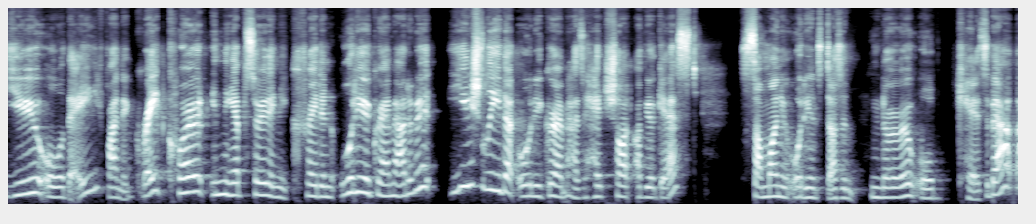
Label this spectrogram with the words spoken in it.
you or they find a great quote in the episode and you create an audiogram out of it. Usually, that audiogram has a headshot of your guest, someone your audience doesn't know or cares about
